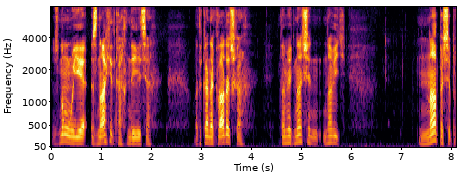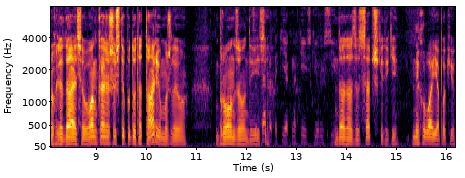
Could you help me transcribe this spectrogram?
Знову є знахідка, дивіться. Отака накладочка. Там як наче навіть написи проглядаються. Вон каже, щось типу до татарів, можливо. Бронзово, дивіться. Цепи такі, як на Київській Русі. Да, да, зацепчики такі. Не ховай, я поп'ю.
